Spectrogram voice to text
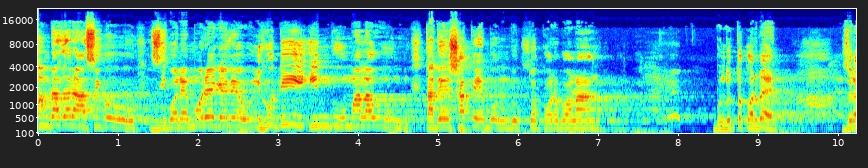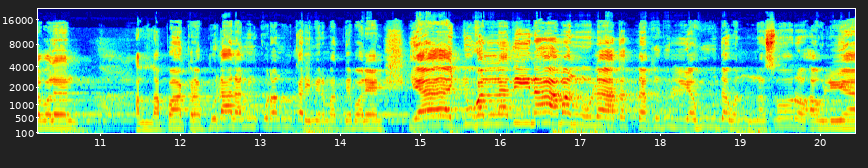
আমরা যারা আছি গো জীবনে মরে গেলেও ইহুদি হিন্দু মালাউন তাদের সাথে বন্ধুত্ব করব না। বন্ধুত্ব করবে? জুড়ে বলেন। আল্লাহ পাক রব্বুল আলামিন কোরআনুল কারীমের মধ্যে বলেন, ইয়া আইয়ুহাল্লাযীনা আমানু লা তাত্তাখিদুল ইয়াহুদা ওয়ান নাসারা আউলিয়া,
